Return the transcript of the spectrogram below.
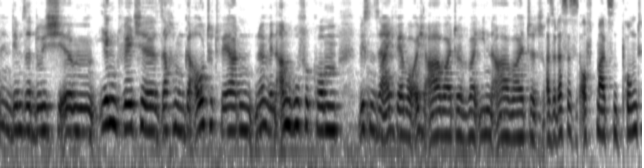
indem sie durch ähm, irgendwelche Sachen geoutet werden. Ne? Wenn Anrufe kommen, wissen sie eigentlich, wer bei euch arbeitet, bei ihnen arbeitet. Also das ist oftmals ein Punkt,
